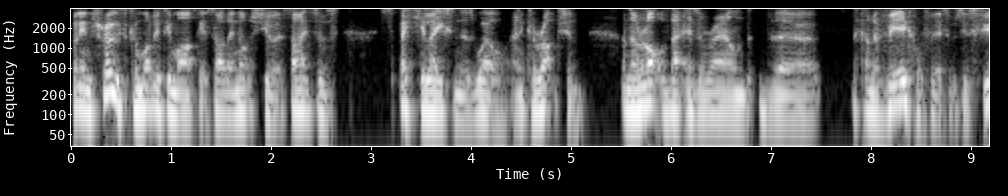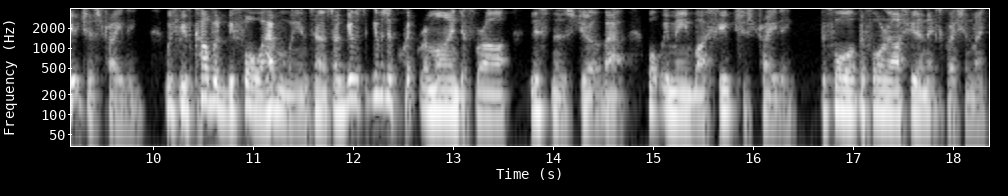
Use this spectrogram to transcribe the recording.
But in truth, commodity markets are they not, Stuart, sites of speculation as well and corruption. And a lot of that is around the the kind of vehicle for this, which is futures trading, which we've covered before, haven't we? In terms, so give us give us a quick reminder for our listeners, Stuart, about what we mean by futures trading before before I ask you the next question, mate.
